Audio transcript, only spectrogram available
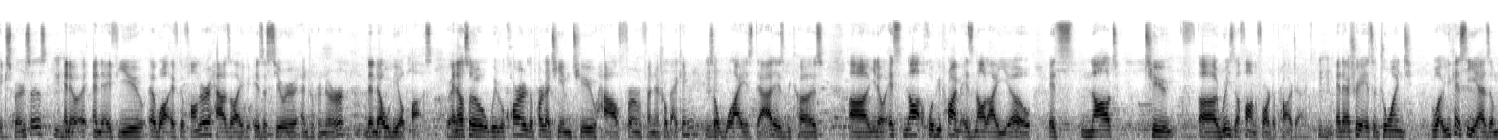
experiences. And uh, and if you uh, well, if the founder has like is a serial entrepreneur, then that will be a plus. Right. And also we require the project team to have firm financial backing. So why is that? Is because uh, you know it's not Huobi Prime is not IEO. It's not to uh, raise the fund for the project. And actually, it's a joint. Well, you can see as a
